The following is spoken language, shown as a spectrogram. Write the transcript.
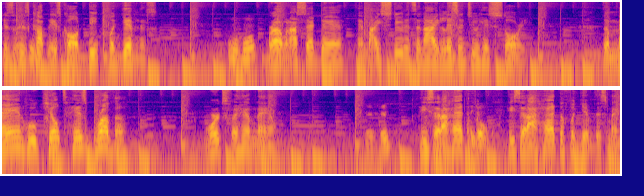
His his company is called Deep Forgiveness. Hmm Bro, when I sat there and my students and I listened to his story, the man who killed his brother works for him now. hmm He said I had to. For, he said I had to forgive this man.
